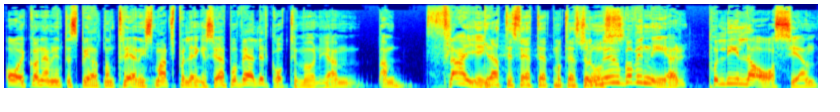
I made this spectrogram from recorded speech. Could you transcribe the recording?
AIK har nämligen inte spelat någon träningsmatch på länge så jag är på väldigt gott humör nu. I'm, I'm flying. Grattis för 1-1 mot så Västerås. nu går vi ner på Lilla Asien,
